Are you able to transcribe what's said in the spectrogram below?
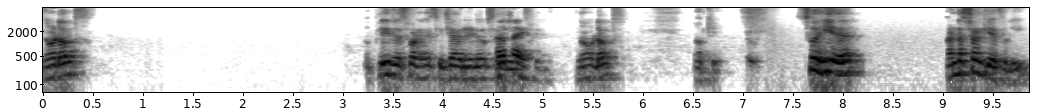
No doubts? Please respond guys if you have any doubts. No, I'll sir. explain. No doubts? Okay. So here, understand carefully.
